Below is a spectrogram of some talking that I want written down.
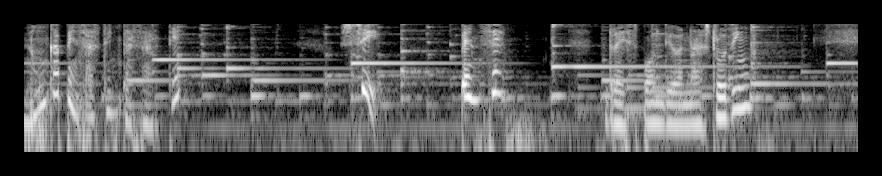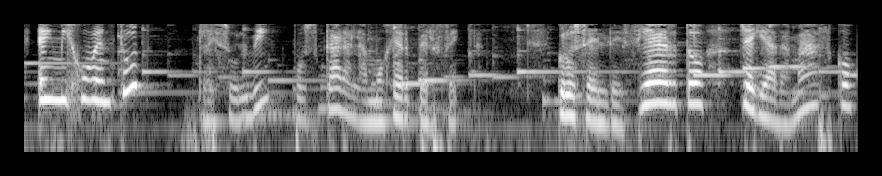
¿nunca pensaste en casarte? Sí, pensé, respondió Nasruddin. En mi juventud resolví buscar a la mujer perfecta. Crucé el desierto, llegué a Damasco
